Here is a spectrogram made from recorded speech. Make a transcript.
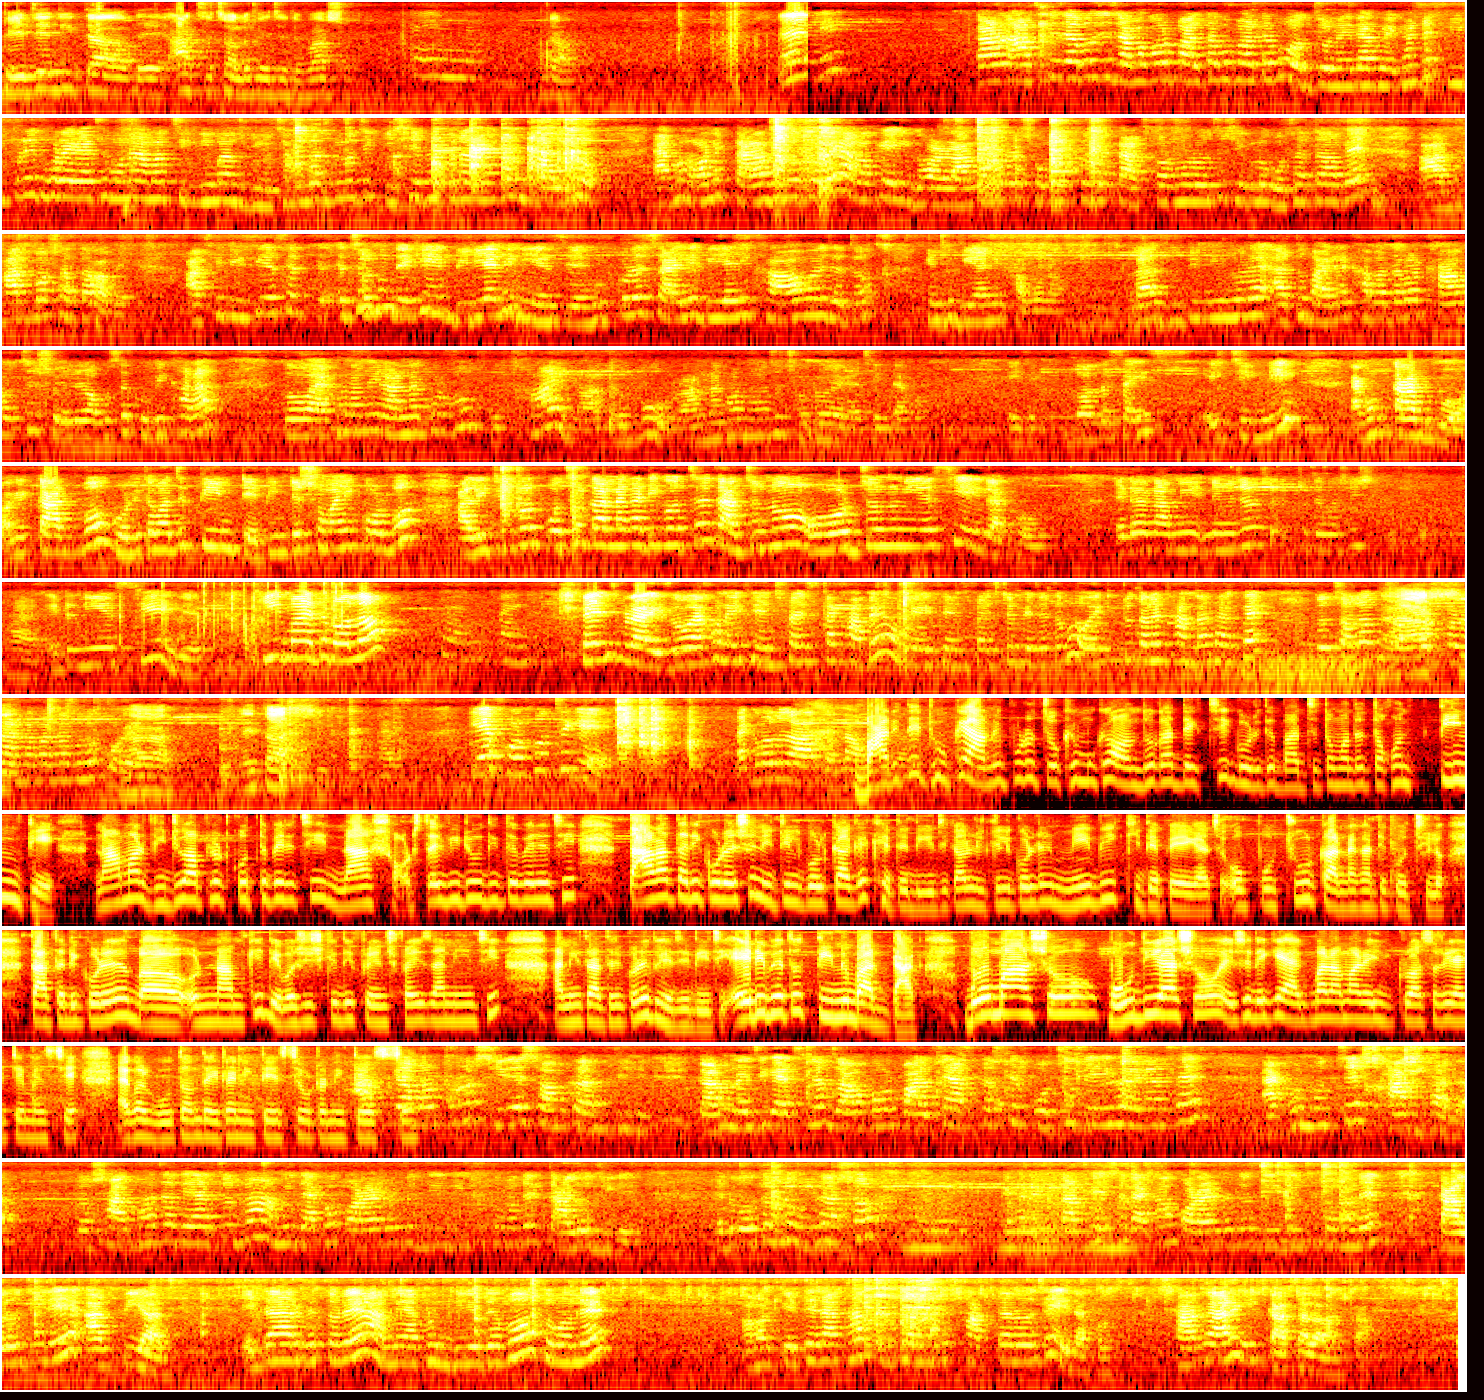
ভেজে দিতে হবে। আচ্ছা চলো ভেজে দেবো আসো। দাও। কারণ আজকে যাব যে জামা কাপড় পাল্টাবো পাল্টাবো, ওর জন্য দেখো, এখানটা পিঁপড়ে ধরে গেছে মনে হয় আমার চিংড়ি মাছগুলো। চিংড়ি মাছগুলো যে কিসের ভেতরে আমি এখন ঢালবো এখন অনেক তাড়াহুড়ো করে আমাকে এই ঘর রান্নাঘরের সমস্ত যে কাজকর্ম রয়েছে সেগুলো গোছাতে হবে আর ভাত বসাতে হবে। আজকে টিসিএস এর জন্য দেখি বিরিয়ানি নিয়েছে হুট করে চাইলে বিরিয়ানি খাওয়া হয়ে যেত, কিন্তু বিরিয়ানি খাব না। লাস্ট দু তিন দিন ধরে এত বাইরের খাবার দাবার খাওয়া হচ্ছে, শরীরের অবস্থা খুবই খারাপ। তো এখন আমি রান্না করব। কোথায় রাঁধবো? রান্নাঘর মনে হচ্ছে ছোট হয়ে গেছে এই দেখো। এই যে গলদা সাইজ এই চিংড়ি। এখন কাটবো আগে কাটবো ঘড়িতে বাজে তিনটে। তিনটের সময়ই করব। আর গোল প্রচুর কান্নাকাটি করছে তার জন্য ওর জন্য নিয়ে এসেছি এই দেখো। এটা নামিয়ে নেমে যাও একটু বসিস হ্যাঁ এটা নিয়ে এসেছি এই যে। কি মা এটা বলো? ফ্রেঞ্চ ফ্রাইজ ও এখন এই ফ্রেঞ্চ ফ্রাইজটা খাবে ওকে এই ফ্রেঞ্চ ফ্রাইজটা ভেজে দেবো। ও একটু তাহলে ঠান্ডা থাকবে। তো চলো হ্যাঁ। রান্না বান্নাগুলো করে। হ্যাঁ এই তো আসছি। কে ফোন করছে কে? বাড়িতে ঢুকে আমি পুরো চোখে মুখে অন্ধকার দেখছি ঘড়িতে বাজছে তোমাদের তখন তিনটে। না আমার ভিডিও আপলোড করতে পেরেছি না শর্টসের ভিডিও দিতে পেরেছি। তাড়াতাড়ি করে এসে লিটিল গোল্ডকে আগে খেতে দিয়েছি কারণ লিটিল গোল্ডের মেবি খিদে পেয়ে গেছে। ও প্রচুর কান্নাকাটি করছিল। তাড়াতাড়ি করে ওর নাম কি? দেবাশিসকে দিয়ে ফ্রেঞ্চ ফ্রাইজ আনিয়েছি আমি তাড়াতাড়ি করে ভেজে দিয়েছি। এরই ভেতর তিনবার ডাক বৌমা আসো বৌদি আসো। এসে দেখি একবার আমার এই গ্রসারি আইটেম এসছে। একবার গৌতম দা এটা নিতে এসছে ওটা নিতে এসছে। সংক্রান্তি। কারণ এই যে গেছিলাম, জামা কাপড় পাল্টে আস্তে আস্তে প্রচুর দেরি হয়ে গেছে। এখন হচ্ছে শাক ভাজা। তো শাক ভাজা দেওয়ার জন্য আমি দেখো কড়াইয়ের মধ্যে দিয়ে দিচ্ছি তোমাদের কালো জিরে। এটা বলতে আমরা উঠে আসো। এখানে কাছে এসে দেখাও, কড়াইয়ের মধ্যে দিয়ে দিচ্ছি তোমাদের কালো জিরে আর পেঁয়াজ। এটার ভেতরে আমি এখন দিয়ে দেবো তোমাদের আমার কেটে রাখা কিন্তু আমার যে শাকটা রয়েছে, এই দেখো, শাক আর এই কাঁচা লঙ্কা।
